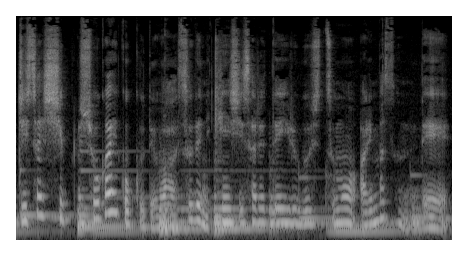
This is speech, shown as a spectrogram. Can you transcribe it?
実際諸外国ではすでに禁止されている物質もありますんで、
